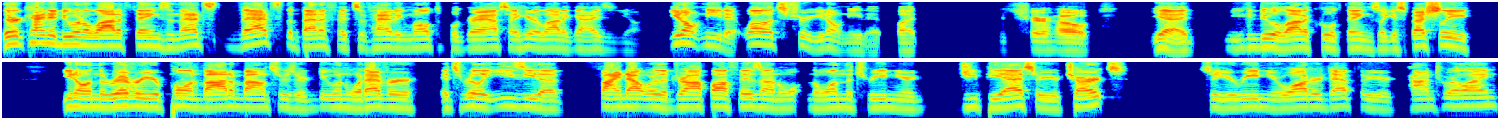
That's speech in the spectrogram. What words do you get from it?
they're kind of doing a lot of things, and that's that's the benefits of having multiple graphs. I hear a lot of guys, you know, you don't need it. Well, it's true, you don't need it, but it sure helps. yeah, it- you can do a lot of cool things. Like especially, you know, in the river, you're pulling bottom bouncers or doing whatever. It's really easy to find out where the drop off is on the one that's reading your GPS or your charts. So you're reading your water depth or your contour line,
